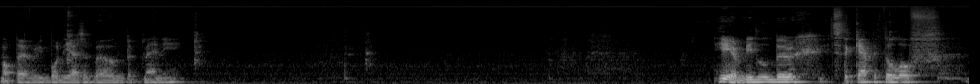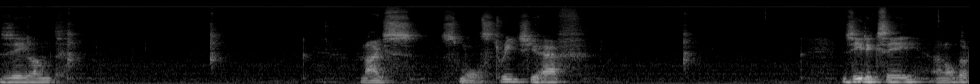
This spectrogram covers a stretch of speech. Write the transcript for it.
not everybody has a boat, but many. Here, Middelburg, it's the capital of Zeeland. Nice small streets you have. Zierikzee, another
